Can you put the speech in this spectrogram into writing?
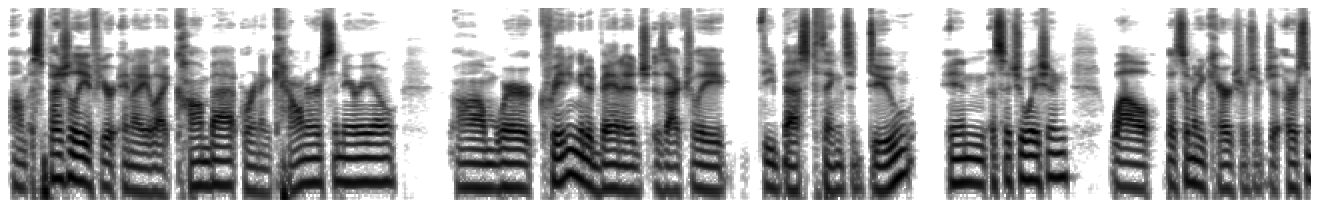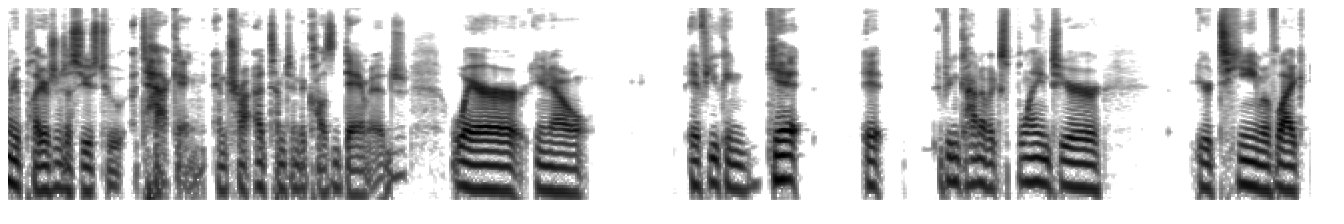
um, especially if you're in a like combat or an encounter scenario, um, where creating an advantage is actually the best thing to do in a situation while but so many characters are just, or so many players are just used to attacking and try attempting to cause damage where you know if you can get it if you can kind of explain to your your team of like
